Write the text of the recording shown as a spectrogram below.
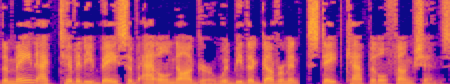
The main activity base of Atal Nagar would be the government, state capital functions.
